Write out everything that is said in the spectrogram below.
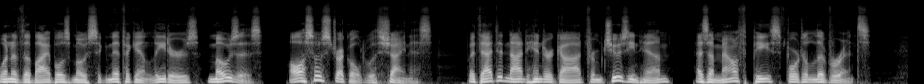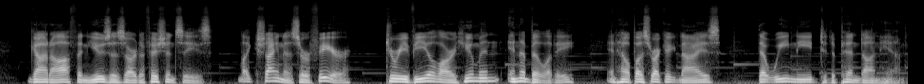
One of the Bible's most significant leaders, Moses, also struggled with shyness, but that did not hinder God from choosing him as a mouthpiece for deliverance. God often uses our deficiencies, like shyness or fear, to reveal our human inability and help us recognize that we need to depend on Him.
